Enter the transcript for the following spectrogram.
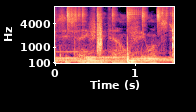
easy safety though if he wants to.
